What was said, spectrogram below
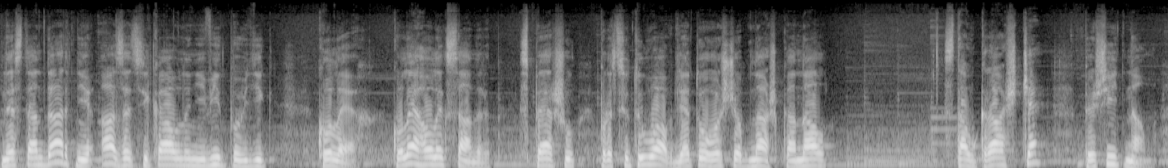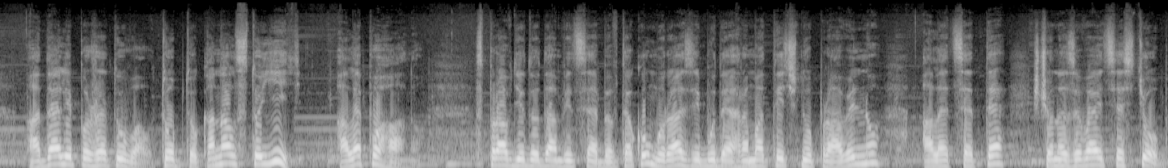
не стандартні, а зацікавлені відповіді колег. Колега Олександр спершу процитував для того, щоб наш канал став краще, пишіть нам. А далі пожартував. Тобто канал стоїть, але погано. Справді додам від себе, в такому разі буде граматично правильно, але це те, що називається стьоб,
